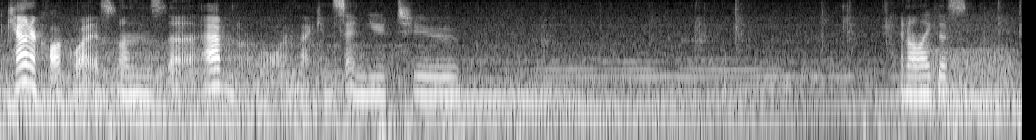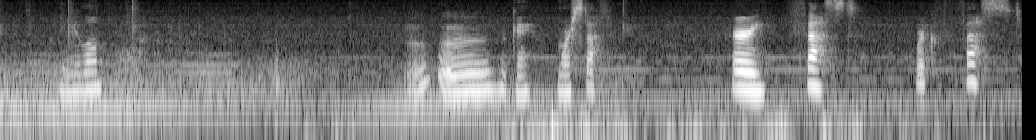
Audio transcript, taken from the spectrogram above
The counterclockwise one's the abnormal one. That can send you to... I don't like this. Leave me alone. Ooh, okay. More stuff. Hurry. Fast. Work fast.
